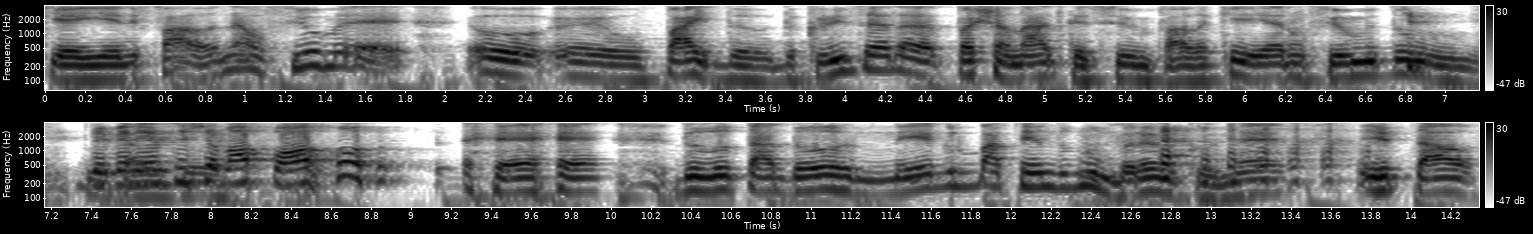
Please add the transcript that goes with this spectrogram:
que aí ele fala, né, o filme é, o, é, o pai do, do Chris era apaixonado com esse filme, fala que era um filme do, do deveria se chamar Paulo é, do lutador negro batendo num branco, né? e tal.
